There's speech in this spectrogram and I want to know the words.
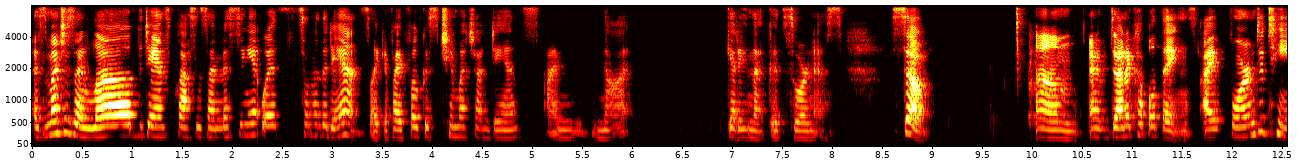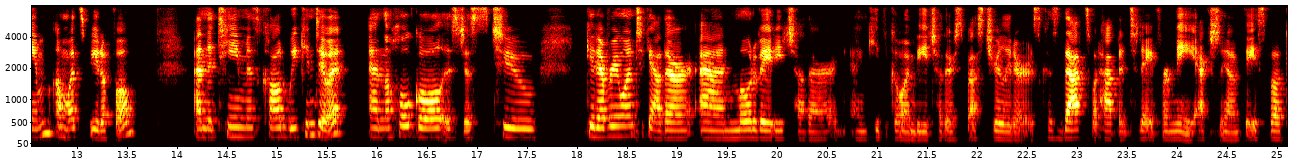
as much as I love the dance classes, I'm missing it with some of the dance. Like if I focus too much on dance, I'm not getting that good soreness. So um, I've done a couple things. I formed a team on What's Beautiful, and the team is called We Can Do It. And the whole goal is just to get everyone together and motivate each other and keep it going, be each other's best cheerleaders. Because that's what happened today for me, actually, on Facebook.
